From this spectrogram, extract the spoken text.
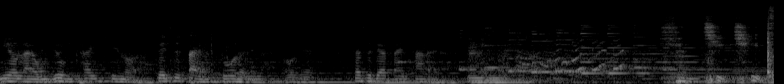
你有来我们就很开心了。这次带很多人来，OK。但是不要带他来了，生气气的。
